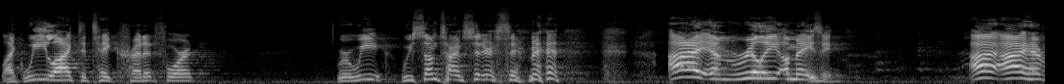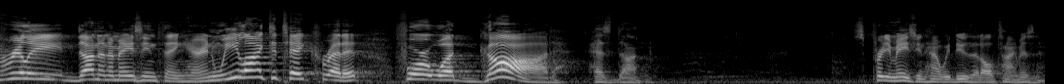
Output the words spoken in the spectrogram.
Like we like to take credit for it. Where we, we sometimes sit here and say, man, I am really amazing. I, I have really done an amazing thing here. And we like to take credit for what God has done. It's pretty amazing how we do that all the time, isn't it?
